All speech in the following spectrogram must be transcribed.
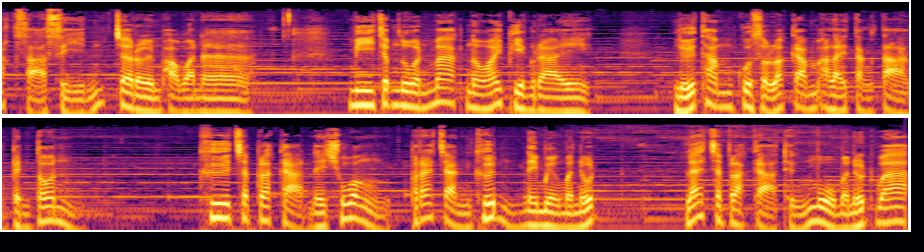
รักษาศีลเจริญภาวนา มีจำนวนมากน้อยเพียงไร หรือทำกุศลกรรมอะไรต่างๆ เป็นต้น คือจะประกาศในช่วงพระจันทร์ขึ้นในเมืองมนุษย์ และจะประกาศถึงหมู่มนุษย์ว่า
